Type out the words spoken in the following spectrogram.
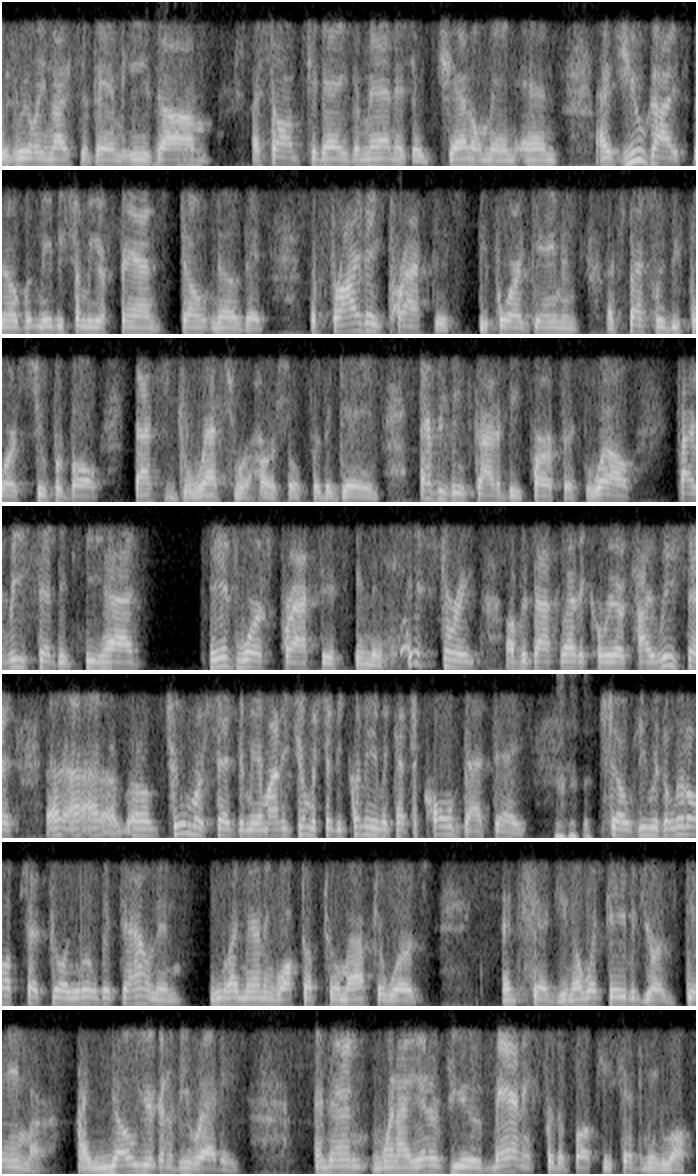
was really nice of him. He's um, I saw him today. The man is a gentleman, and as you guys know, but maybe some of your fans don't know that the Friday practice before a game, and especially before a Super Bowl, that's dress rehearsal for the game. Everything's got to be perfect. Well, Tyree said that he had his worst practice in the history of his athletic career. Tyree said, uh, uh, uh, Toomer said to me, Amani Toomer said he couldn't even catch a cold that day. so he was a little upset, feeling a little bit down. And Eli Manning walked up to him afterwards and said, You know what, David? You're a gamer. I know you're going to be ready. And then when I interviewed Manning for the book, he said to me, Look,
